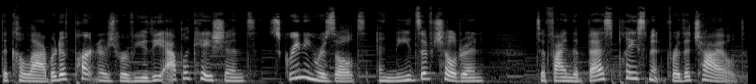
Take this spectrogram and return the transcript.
the collaborative partners review the applications, screening results, and needs of children to find the best placement for the child.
